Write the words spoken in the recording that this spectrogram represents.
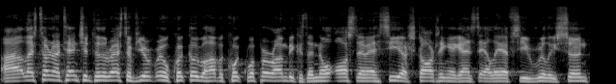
Uh, let's turn our attention to the rest of Europe real quickly. We'll have a quick whip around because I know Austin FC are starting against LAFC really soon.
